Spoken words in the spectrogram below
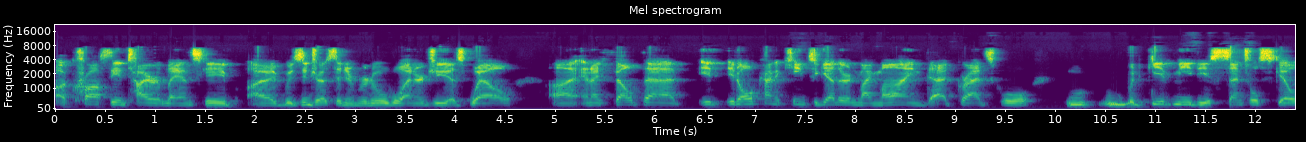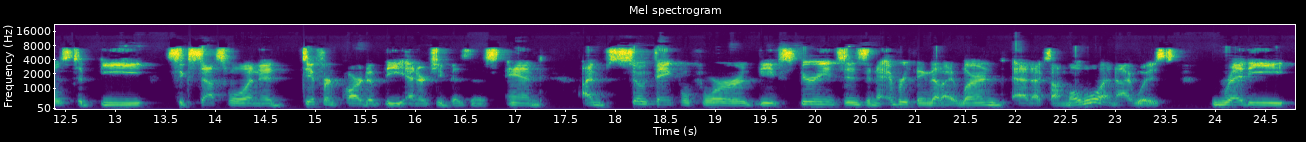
across the entire landscape. I was interested in renewable energy as well. Uh, and I felt that it, it all kind of came together in my mind that grad school would give me the essential skills to be successful in a different part of the energy business. And I'm so thankful for the experiences and everything that I learned at ExxonMobil. And I was ready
